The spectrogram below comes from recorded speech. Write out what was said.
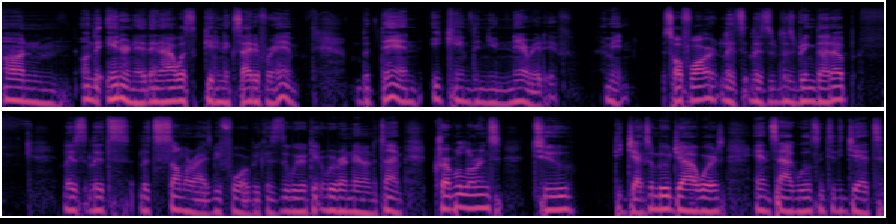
on on the internet, and I was getting excited for him. But then it came the new narrative. I mean, so far, let's let's let's bring that up. Let's let's let's summarize before because we're getting we're running out of time. Trevor Lawrence to the Jacksonville Jaguars and Zach Wilson to the Jets.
